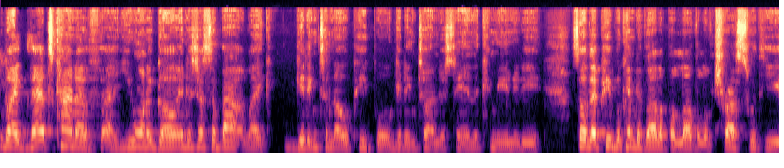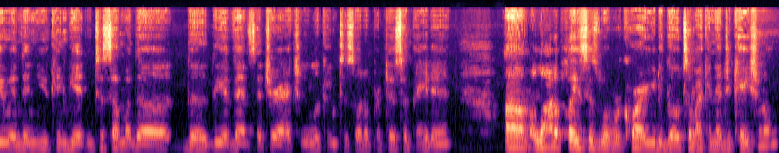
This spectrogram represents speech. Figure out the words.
like that's kind of uh, you want to go, and it's just about like getting to know people, getting to understand the community, so that people can develop a level of trust with you, and then you can get into some of the the, the events that you're actually looking to sort of participate in. Um, a lot of places will require you to go to like an educational.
